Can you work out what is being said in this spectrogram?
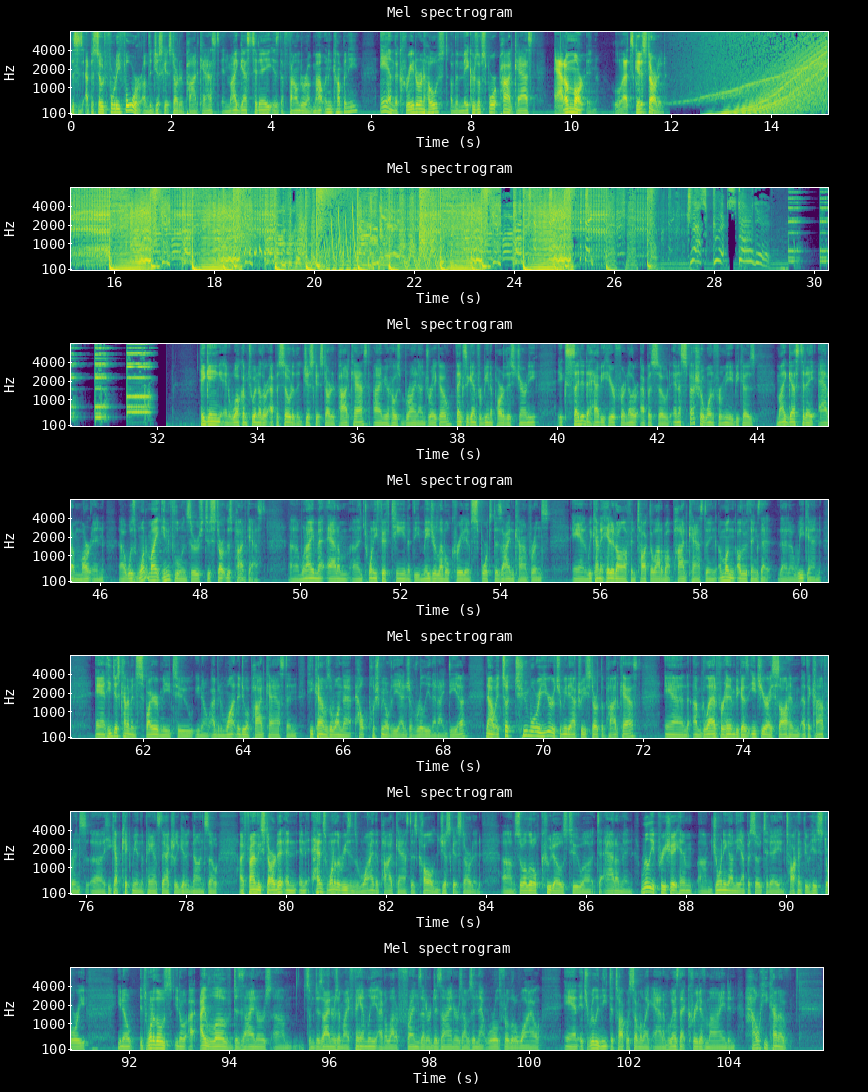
This is episode 44 of the Just Get Started podcast, and my guest today is the founder of Mountain Company and the creator and host of the Makers of Sport podcast, Adam Martin. Let's get it started. Just get started. Hey, gang, and welcome to another episode of the Just Get Started podcast. I'm your host, Brian Andreco. Thanks again for being a part of this journey. Excited to have you here for another episode, and a special one for me because my guest today, Adam Martin, uh, was one of my influencers to start this podcast. Um, when I met Adam uh, in 2015 at the Major Level Creative Sports Design Conference, and we kind of hit it off and talked a lot about podcasting, among other things that that uh, weekend. And he just kind of inspired me to you know i've been wanting to do a podcast and he kind of was the one that helped push me over the edge of really that idea. Now it took two more years for me to actually start the podcast and i'm glad for him because each year i saw him at the conference uh, he kept kicking me in the pants to actually get it done. So i finally started it and and hence one of the reasons why the podcast is called just get started um, so a little kudos to uh, to Adam and really appreciate him um, joining on the episode today and talking through his story. You know, it's one of those. You know, I, I love designers. Um, some designers in my family. I have a lot of friends that are designers. I was in that world for a little while, and it's really neat to talk with someone like Adam who has that creative mind and how he kind of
